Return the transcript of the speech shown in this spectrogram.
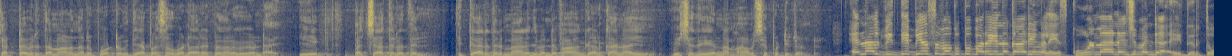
ചട്ടവിരുദ്ധമാണെന്ന് റിപ്പോർട്ട് വിദ്യാഭ്യാസ വകുപ്പ് ഡയറക്ടർ നൽകുകയുണ്ടായി. ഈ പശ്ചാത്തലത്തിൽ ഇക്കാര്യത്തിൽ മാനേജ്മെന്റ് ഭാഗം കേൾക്കാനായി വിശദീകരണം ആവശ്യപ്പെട്ടിട്ടുണ്ട്. എന്നാൽ വിദ്യാഭ്യാസ വകുപ്പ് പറയുന്ന കാര്യങ്ങളെ സ്കൂൾ മാനേജ്മെന്റ് എതിർത്തു.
